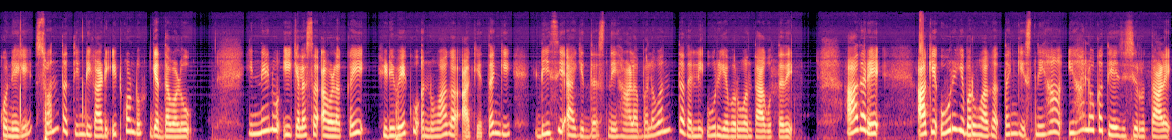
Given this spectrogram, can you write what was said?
ಕೊನೆಗೆ ಸ್ವಂತ ತಿಂಡಿ ಗಾಡಿ ಇಟ್ಕೊಂಡು ಗೆದ್ದವಳು. ಇನ್ನೇನು ಈ ಕೆಲಸ ಅವಳ ಕೈ ಹಿಡಿಬೇಕು ಅನ್ನುವಾಗ ಆಕೆ ತಂಗಿ ಡಿ ಸಿ ಆಗಿದ್ದ ಸ್ನೇಹಾಳ ಬಲವಂತದಲ್ಲಿ ಊರಿಗೆ ಬರುವಂತಾಗುತ್ತದೆ. ಆದರೆ ಆಕೆ ಊರಿಗೆ ಬರುವಾಗ ತಂಗಿ ಸ್ನೇಹ ಇಹಲೋಕ ತ್ಯಜಿಸಿರುತ್ತಾಳೆ.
